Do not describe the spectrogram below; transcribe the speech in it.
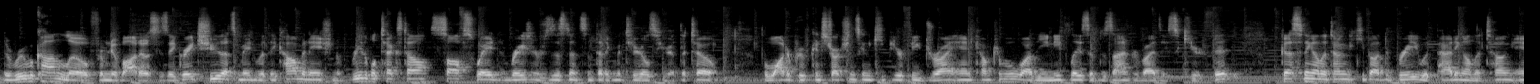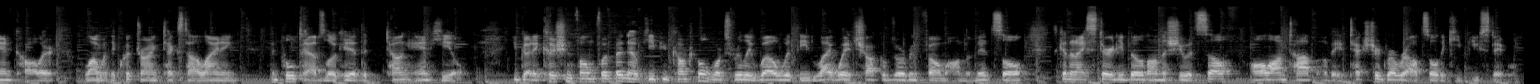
The Rubicon Low from Nevados is a great shoe that's made with a combination of breathable textile, soft suede, abrasion resistant synthetic materials here at the toe. The waterproof construction is going to keep your feet dry and comfortable while the unique lace-up design provides a secure fit. Gusseting on the tongue to keep out debris with padding on the tongue and collar, along with a quick-drying textile lining, and pull tabs located at the tongue and heel. You've got a cushion foam footbed to help keep you comfortable. Works really well with the lightweight shock absorbing foam on the midsole. It's got a nice sturdy build on the shoe itself, all on top of a textured rubber outsole to keep you stable.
